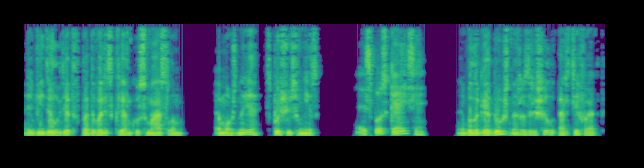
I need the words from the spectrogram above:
Видел где-то в подвале склянку с маслом, можно я спущусь вниз? Спускайся. Благодушно разрешил артефакт.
